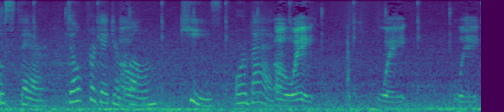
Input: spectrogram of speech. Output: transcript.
Almost there. Don't forget your Oh. phone, keys, or bag. Oh, wait. Wait. Wait.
